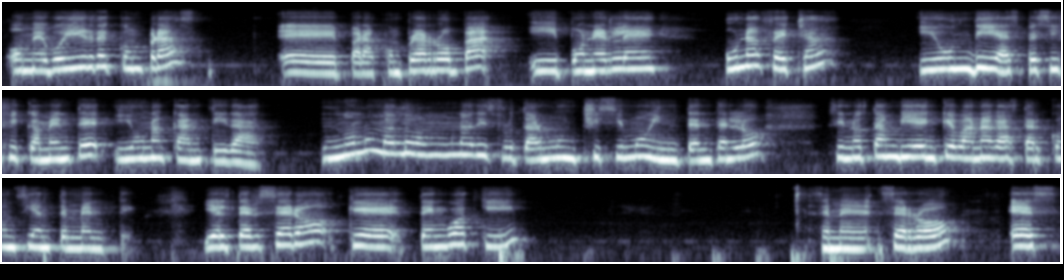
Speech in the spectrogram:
O me voy a ir de compras eh, para comprar ropa y ponerle una fecha y un día específicamente y una cantidad. No nomás lo van a disfrutar muchísimo, inténtenlo, sino también que van a gastar conscientemente. Y el tercero que tengo aquí, se me cerró, es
